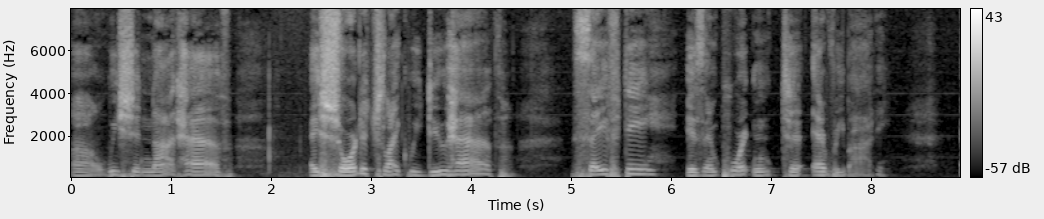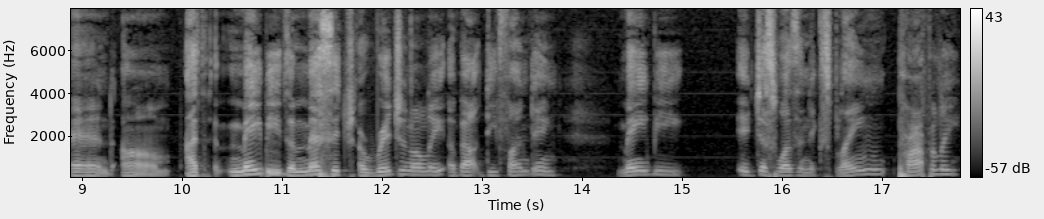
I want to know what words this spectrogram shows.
Uh, we should not have a shortage like we do have. Safety is important to everybody. And um, I th- maybe the message originally about defunding, maybe it just wasn't explained properly.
